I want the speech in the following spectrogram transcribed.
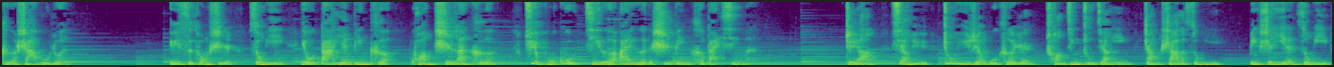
格杀勿论。与此同时，宋义又大宴宾客，狂吃滥喝，却不顾饥饿挨饿的士兵和百姓们。这样，项羽终于忍无可忍，闯进主将营，杖杀了宋义，并申言宋义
